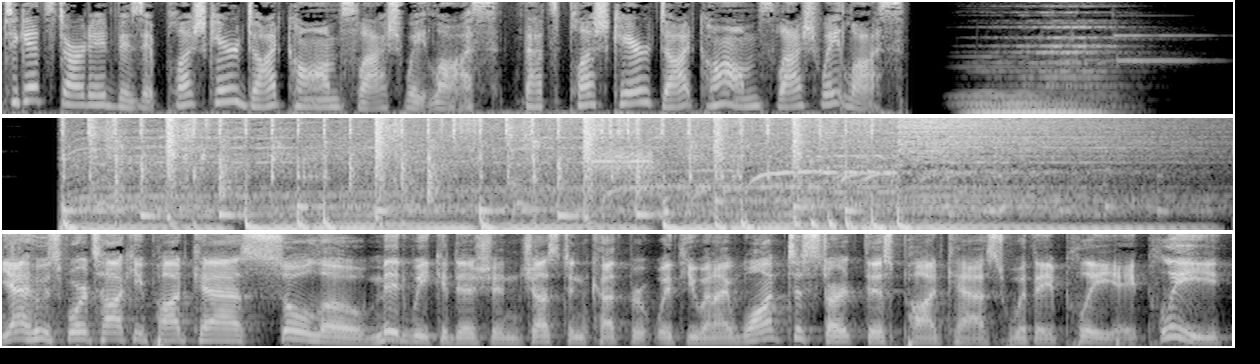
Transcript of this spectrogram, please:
To get started, visit plushcare.com slash weight loss. That's plushcare.com slash weight loss. Yahoo Sports Hockey Podcast solo midweek edition. Justin Cuthbert with you, and I want to start this podcast with a plea, a plea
